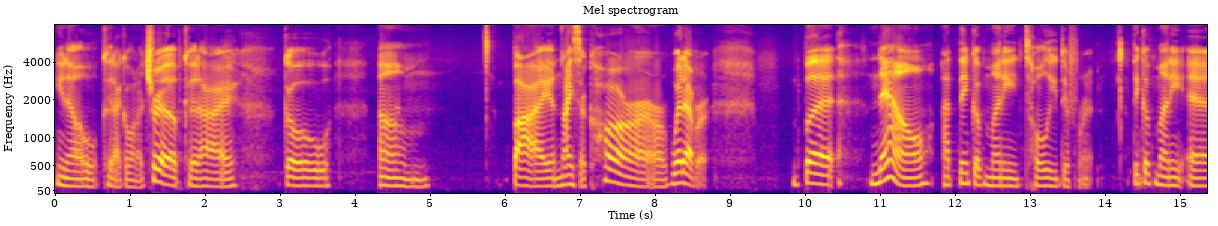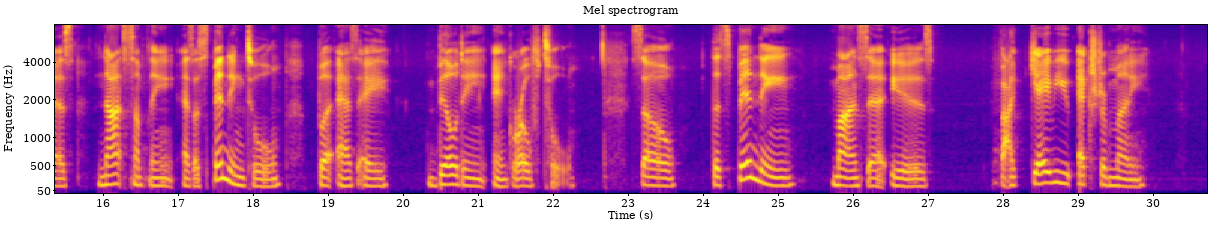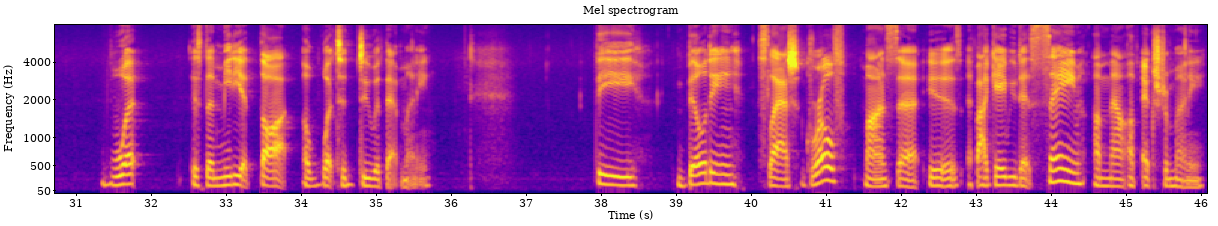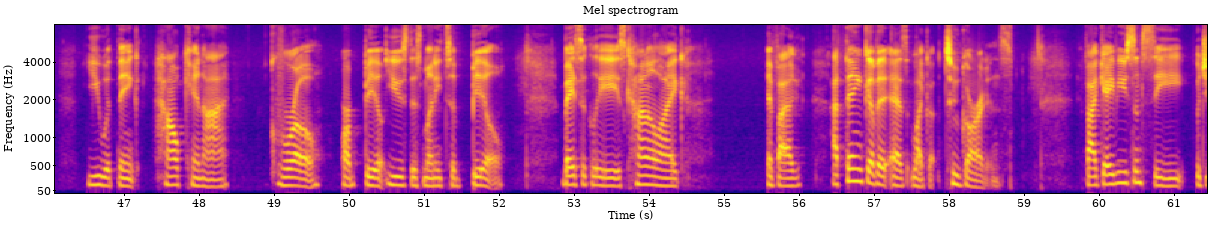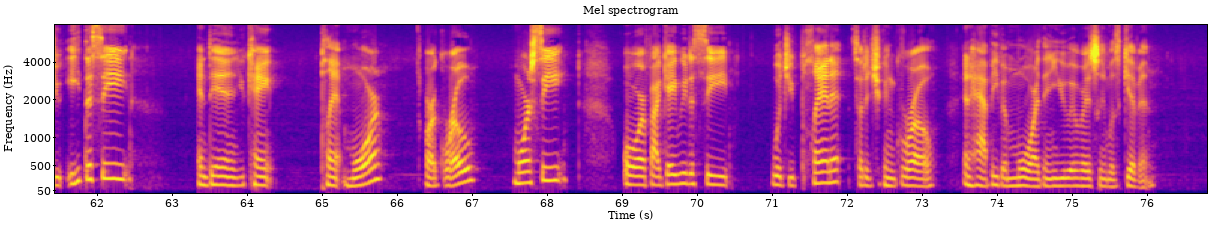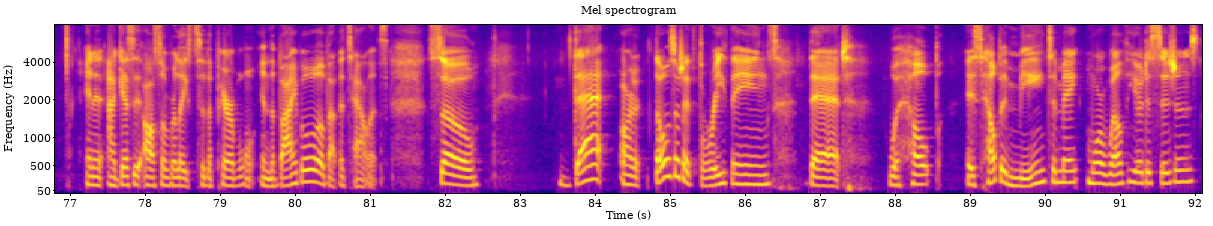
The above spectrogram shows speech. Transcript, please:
you know, could I go on a trip? Could I go um, buy a nicer car or whatever? But now I think of money totally different. I think of money as not something as a spending tool, but as a building and growth tool. So the spending mindset is if I gave you extra money, what is the immediate thought of what to do with that money? The building slash growth mindset is if I gave you that same amount of extra money, you would think, how can I grow or build use this money to build? Basically, it's kind of like if I I think of it as like a, two gardens. If I gave you some seed, would you eat the seed and then you can't plant more or grow more seed? Or if I gave you the seed, would you plant it so that you can grow and have even more than you originally was given? And it, I guess it also relates to the parable in the Bible about the talents. So that are those are the three things that will help is helping me to make more wealthier decisions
